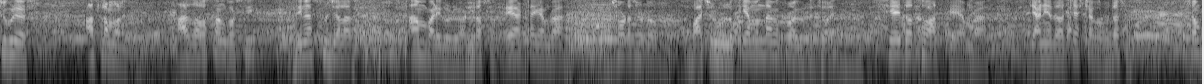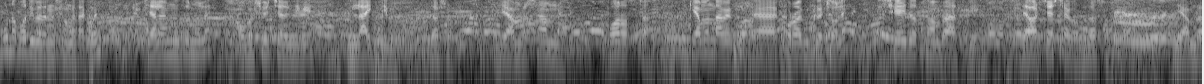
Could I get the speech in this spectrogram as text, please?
সুপ্রিয় আসসালামু আলাইকুম। আজ অবস্থান করছি দিনাজপুর জেলার আমবাড়ি গড়িয়ার দর্শক, এই থেকে আমরা ছোট ছোট বাছুরগুলো কেমন দামে ক্রয় বিক্রয় চলে, সেই তথ্য আজকে আমরা জানিয়ে দেওয়ার চেষ্টা করব। দর্শক, সম্পূর্ণ প্রতিবেদনের সঙ্গে থাকবেন। চ্যানেল নতুন হলে অবশ্যই চ্যানেলটিকে লাইক দিবেন। দর্শক যে আমরা সামনে খরচটা কেমন দামে ক্রয় বিক্রয় চলে, সেই তথ্য আমরা আজকে দেওয়ার চেষ্টা করব। দর্শক যে আমরা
